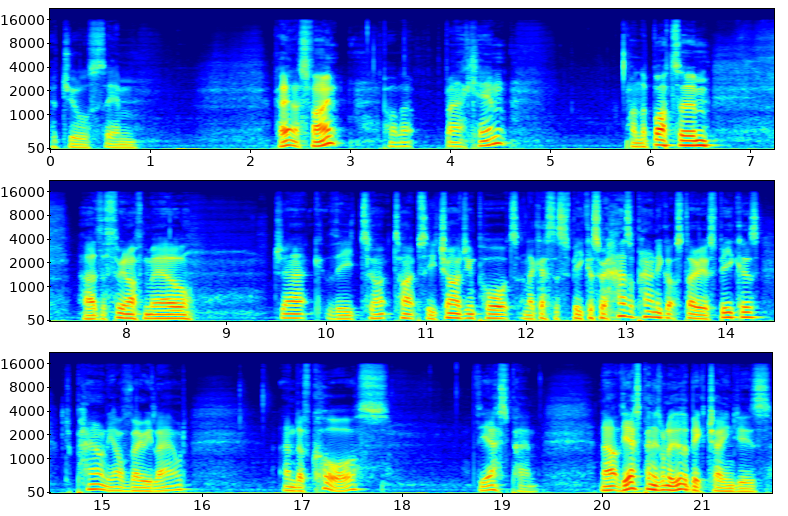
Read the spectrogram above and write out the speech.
a dual sim. Okay, that's fine. Put that back in. On the bottom, uh, the three and a half mil jack, the Type C charging port, and I guess the speaker. So it has apparently got stereo speakers, which apparently are very loud. And of course, the S Pen. Now, the S Pen is one of the other big changes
